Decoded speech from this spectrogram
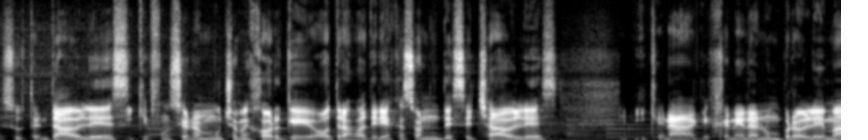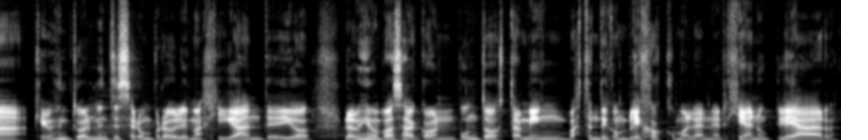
sustentables y que funcionan mucho mejor que otras baterías que son desechables y que nada, que generan un problema que eventualmente será un problema gigante. Digo, lo mismo pasa con puntos también bastante complejos como la energía nuclear.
